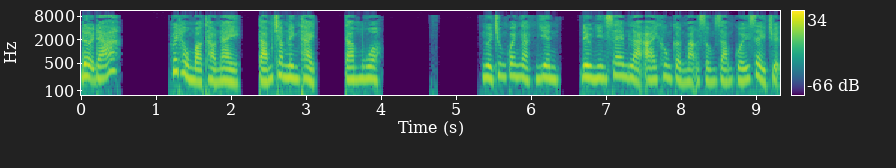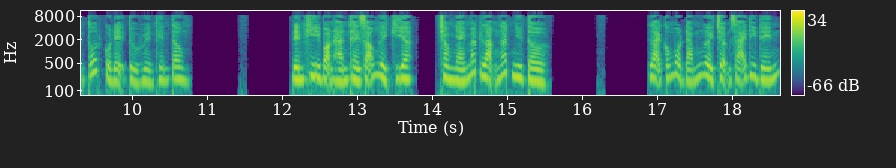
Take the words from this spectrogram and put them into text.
Đợi đã! Huyết hồng bảo thảo này, 800 linh thạch, ta mua. Người chung quanh ngạc nhiên, đều nhìn xem là ai không cần mạng sống dám quấy rầy chuyện tốt của đệ tử huyền thiên tông. Đến khi bọn hắn thấy rõ người kia, trong nháy mắt lặng ngắt như tờ. Lại có một đám người chậm rãi đi đến,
